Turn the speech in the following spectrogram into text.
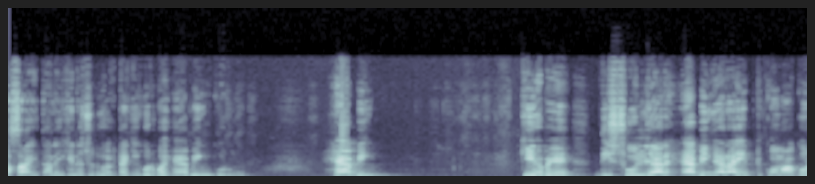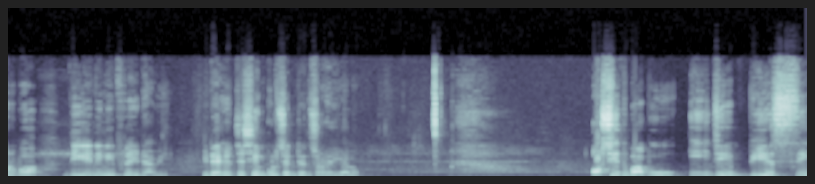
আসায়, তাহলে এখানে শুধু একটা কি করব? হ্যাবিং করব। হ্যাবিং কী হবে? The soldier having arrived comma করব দি এনিমি ফ্লেড অ্যাওয়ে এটাই হচ্ছে সিম্পল সেন্টেন্স হয়ে গেল। Asit babu is a BSc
